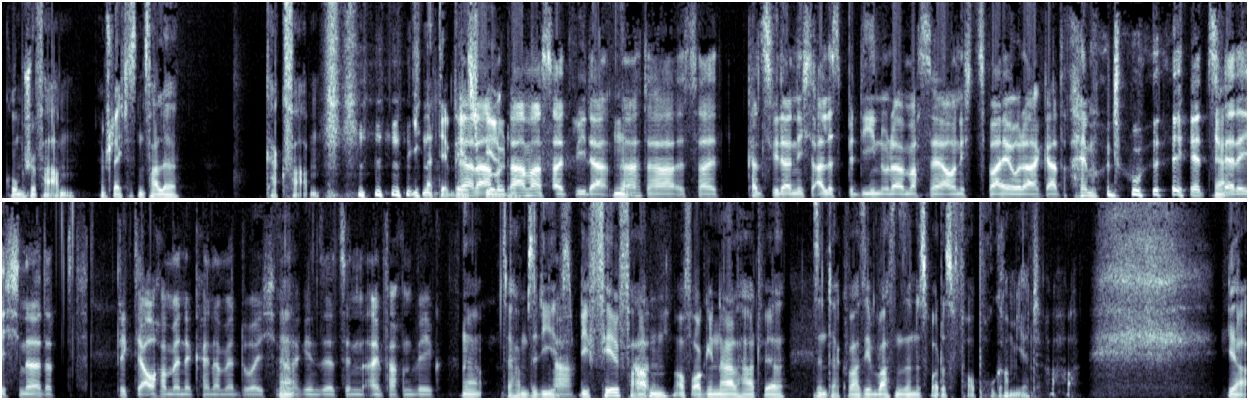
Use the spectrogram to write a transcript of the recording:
komische Farben. Im schlechtesten Falle Kackfarben. Je nachdem, welches ja, da, Spiel. Da haben wir es halt wieder. Ja. Ne? Da ist halt, kannst wieder nicht alles bedienen oder machst ja auch nicht zwei oder gar drei Module jetzt ja. fertig. Ne? Das blickt ja auch am Ende keiner mehr durch. Ne? Ja. Da gehen sie jetzt den einfachen Weg. Ja, da haben sie die, ja. die Fehlfarben auf Original-Hardware, sind da quasi im wahrsten Sinne des Wortes vorprogrammiert. ja.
